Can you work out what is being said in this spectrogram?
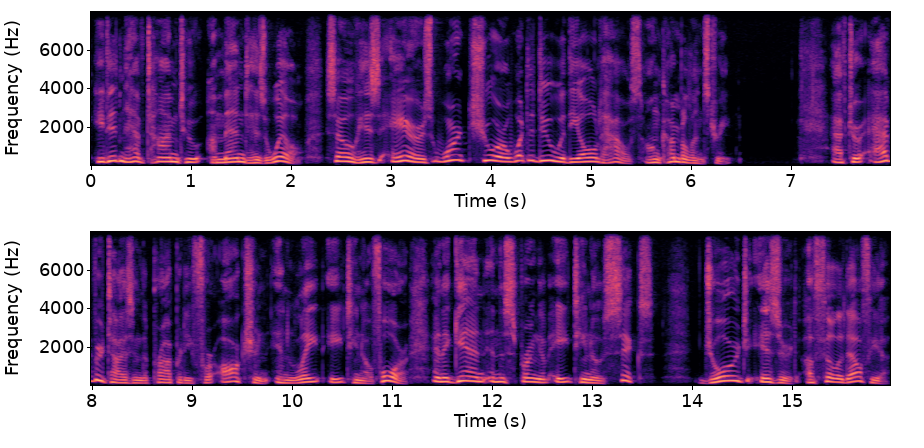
He didn't have time to amend his will, so his heirs weren't sure what to do with the old house on Cumberland Street. After advertising the property for auction in late 1804 and again in the spring of 1806, George Izard of Philadelphia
